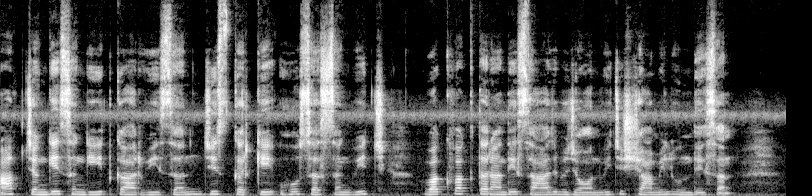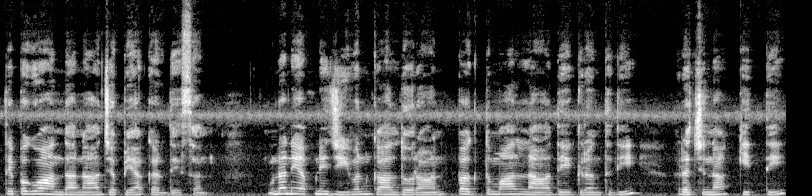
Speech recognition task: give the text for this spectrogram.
ਆਪ ਚੰਗੇ ਸੰਗੀਤਕਾਰ ਵੀ ਸਨ, ਜਿਸ ਕਰਕੇ ਉਹ ਸਤਸੰਗ ਵਿੱਚ ਵੱਖ-ਵੱਖ ਤਰ੍ਹਾਂ ਦੇ ਸਾਜ਼ ਵਜਾਉਣ ਵਿੱਚ ਸ਼ਾਮਿਲ ਹੁੰਦੇ ਸਨ। ਤੇ ਭਗਵਾਨ ਦਾ ਨਾਮ ਜਪਿਆ ਕਰਦੇ ਸਨ। ਉਹਨਾਂ ਨੇ ਆਪਣੇ ਜੀਵਨ ਕਾਲ ਦੌਰਾਨ ਭਗਤਮਾਲ ਨਾਂ ਦੇ ਗ੍ਰੰਥ ਦੀ ਰਚਨਾ ਕੀਤੀ।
